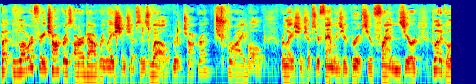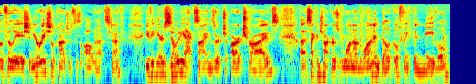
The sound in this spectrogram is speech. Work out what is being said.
But lower three chakras are about relationships as well. Root chakra, tribal relationships, your families, your groups, your friends, your political affiliation, your racial consciousness, all that stuff. Even your zodiac signs are, are tribes. Uh, second chakra is one on one, umbilical, think the navel,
